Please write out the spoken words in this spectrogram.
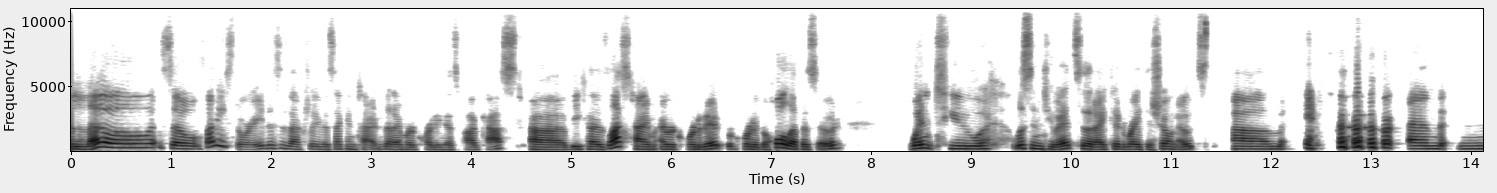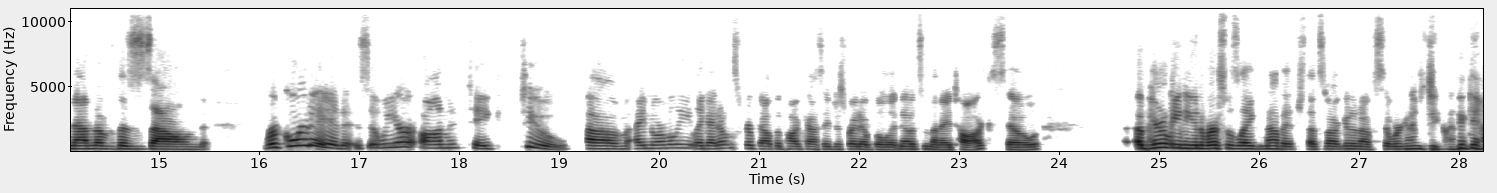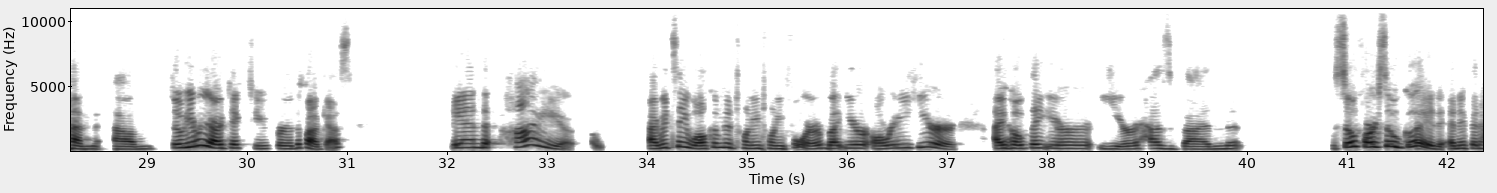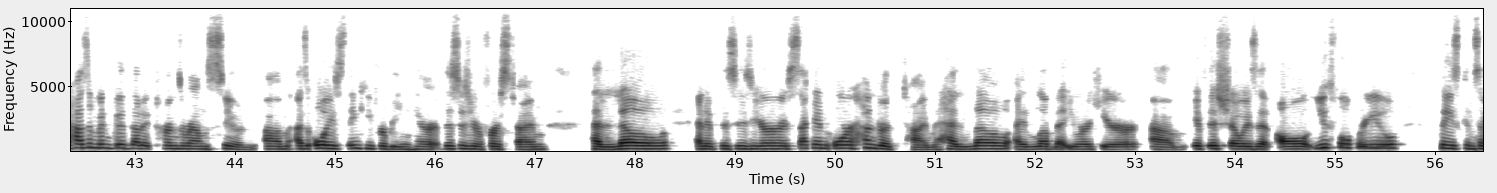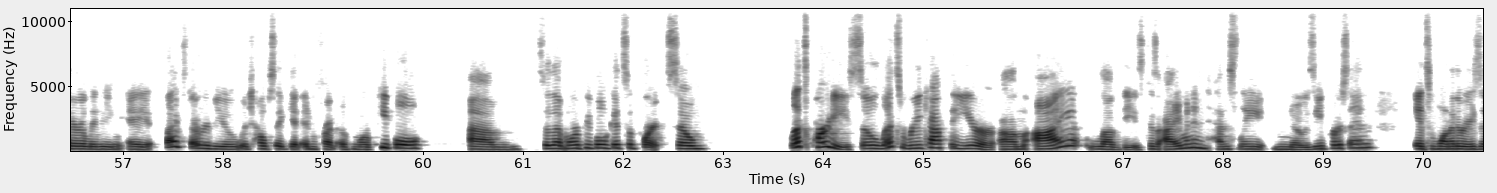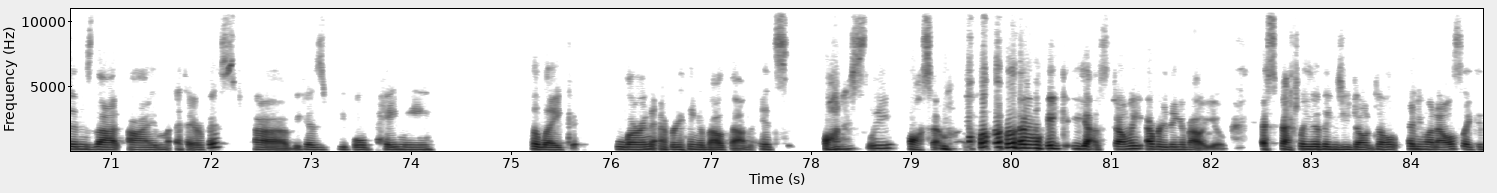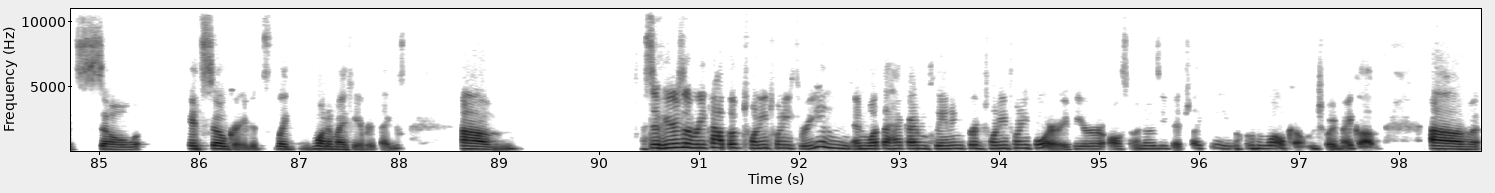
Hello. So, funny story. This is actually the second time that I'm recording this podcast uh, because last time I recorded it, recorded the whole episode, went to listen to it so that I could write the show notes, um, and none of the sound recorded. So, we are on take two. Um, I normally, like, I don't script out the podcast, I just write out bullet notes and then I talk. So, apparently the universe was like, nah, bitch, that's not good enough. So we're going to do it again. Um, so here we are, take two for the podcast. And hi, I would say welcome to 2024, but you're already here. I hope that your year has been so far so good. And if it hasn't been good, that it turns around soon. Um, as always, thank you for being here. If this is your first time, hello. And if this is your second or hundredth time, hello, I love that you are here. Um, if this show is at all useful for you, please consider leaving a five star review, which helps it get in front of more people um, so that more people get support. So let's party. So let's recap the year. Um, I love these because I'm an intensely nosy person. It's one of the reasons that I'm a therapist uh, because people pay me to like learn everything about them. It's honestly awesome. I'm like, yes, tell me everything about you, especially the things you don't tell anyone else. Like it's so, it's so great. It's like one of my favorite things. Um, so here's a recap of 2023 and, and what the heck I'm planning for 2024. If you're also a nosy bitch like me, welcome, join my club. Um,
